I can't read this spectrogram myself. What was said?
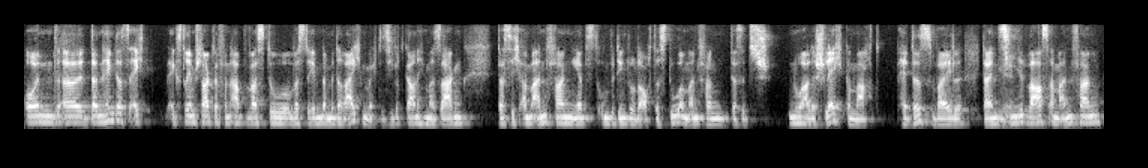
Und äh, dann hängt das echt extrem stark davon ab, was du, was du eben damit erreichen möchtest. Ich würde gar nicht mal sagen, dass ich am Anfang jetzt unbedingt oder auch, dass du am Anfang das jetzt nur alles schlecht gemacht hättest, weil dein nee. Ziel war es am Anfang,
